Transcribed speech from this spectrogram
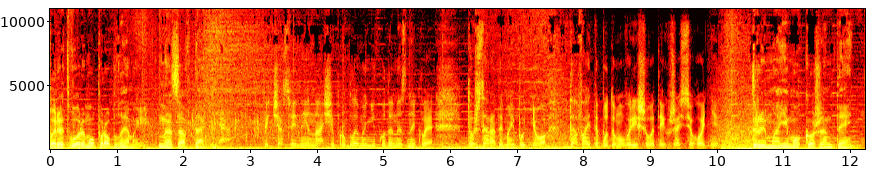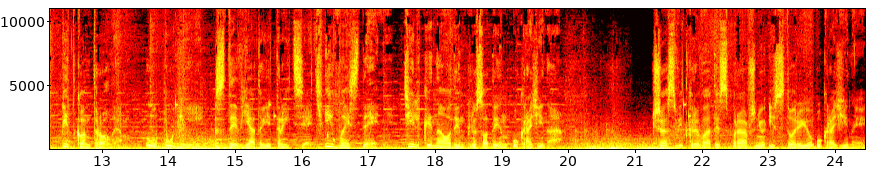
Перетворимо проблеми на завдання. Під час війни наші проблеми нікуди не зникли. Тож заради майбутнього давайте будемо вирішувати їх вже сьогодні. Тримаємо кожен день під контролем. У будні з 9.30 і весь день. Тільки на один плюс один Україна. Час відкривати справжню історію України.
